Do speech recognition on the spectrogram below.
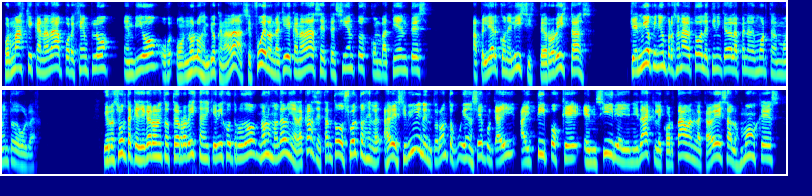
por más que Canadá, por ejemplo, envió, o, no los envió Canadá, se fueron de aquí de Canadá 700 combatientes a pelear con el ISIS, terroristas, que en mi opinión personal a todos le tienen que dar la pena de muerte al momento de volver. Y resulta que llegaron estos terroristas y que dijo Trudeau, no los mandaron ni a la cárcel, están todos sueltos en la... A ver, si viven en Toronto, cuídense, porque ahí hay tipos que en Siria y en Irak le cortaban la cabeza a los monjes,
